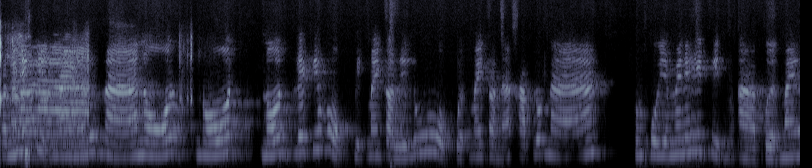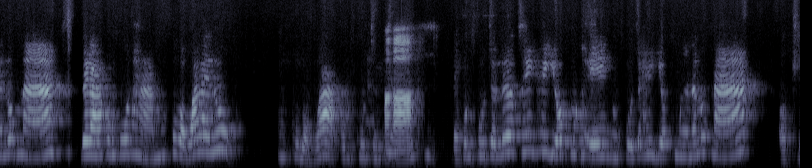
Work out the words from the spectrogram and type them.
ตอนนี้ให้ปิดไมค์นะลูกนะ โน้ต โน้ต โน้ตเลขที่หกปิดไมค์ก่อนเลยลูก เปิดไมค์ก่อนนะครับลูกนะ คุณครูยังไม่ได้ให้ปิด อ่า เปิดไมค์นะลูกนะ เวลาคุณครูถามคุณครูบอกว่าอะไรลูก คุณครูบอกว่าคุณครูจะำเลือ๋ออกเดี๋ยวคุณครูจะเลือกให้ให้ยกมือเอง คุณครูจะให้ยกมือนะลูกนะ โอเค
